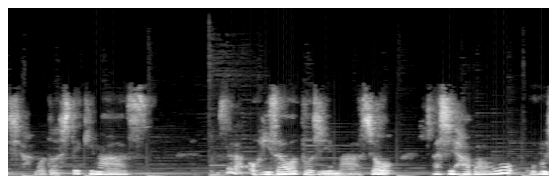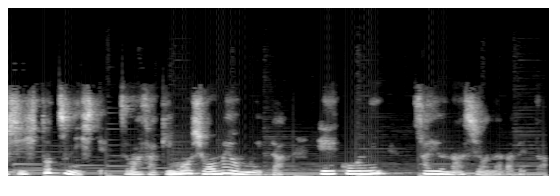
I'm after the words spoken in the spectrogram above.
いしょ、戻してきます。そしたらお膝を閉じましょう。足幅を拳一つにして、つま先も正面を向いた平行に左右の足を並べた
